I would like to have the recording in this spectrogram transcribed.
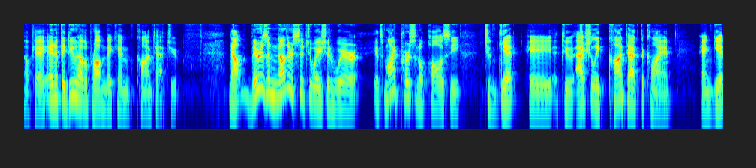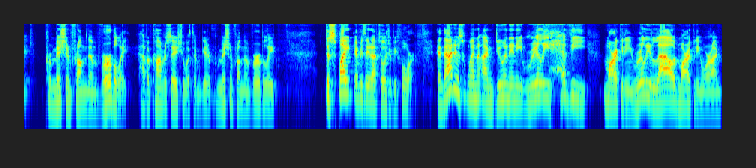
Okay, and if they do have a problem, they can contact you. Now, there is another situation where it's my personal policy to get a to actually contact the client and get permission from them verbally, have a conversation with them, get a permission from them verbally, despite everything I've told you before. And that is when I'm doing any really heavy marketing, really loud marketing, where I'm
